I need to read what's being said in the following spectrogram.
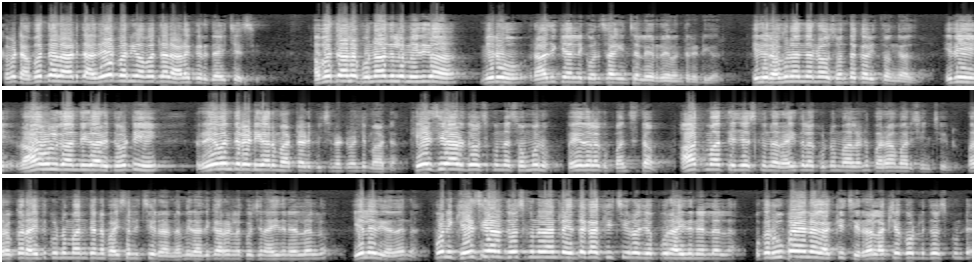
కాబట్టి అబద్ధాలు ఆడితే అదే పని అబద్ధాలు ఆడకరు దయచేసి. అబద్ధాల పునాదుల మీదుగా మీరు రాజకీయాల్ని కొనసాగించలేరు రేవంత్ రెడ్డి గారు. ఇది రఘునందన్ రావు సొంత కవిత్వం కాదు. ఇది రాహుల్ గాంధీ గారి తోటి రేవంత్ రెడ్డి గారు మాట్లాడిపించినటువంటి మాట. కేసీఆర్ దోచుకున్న సొమ్మును పేదలకు పంచుతాం. ఆత్మహత్య చేసుకున్న రైతుల కుటుంబాలను పరామర్శించారు మరొక రైతు కుటుంబానికైనా పైసలు ఇచ్చిర్రా అన్న? మీరు అధికారంలోకి వచ్చిన ఐదు నెలల్లో? ఇవ్వలేదు కదన్న పోనీ కేసీఆర్ దోచుకున్న దాంట్లో ఎంత కక్కిచ్చిరో చెప్పురు ఐదు నెలల్లో. ఒక రూపాయి అయినా కక్కిచ్చిర్రా లక్ష కోట్లు దోచుకుంటే?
